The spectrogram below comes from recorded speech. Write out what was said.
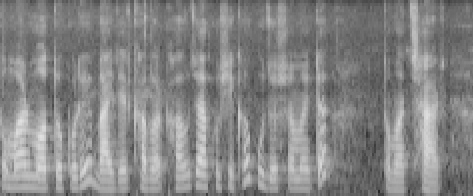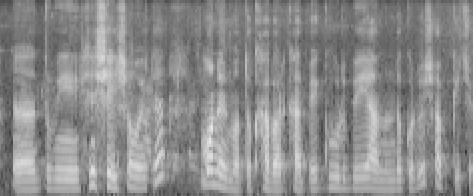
তোমার মতো করে বাইরের খাবার খাও যা খুশি খাও পুজোর সময়টা তোমার ছাড়। তুমি সেই সময়টা মনের মতো খাবার খাবে ঘুরবে আনন্দ করবে সব কিছু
